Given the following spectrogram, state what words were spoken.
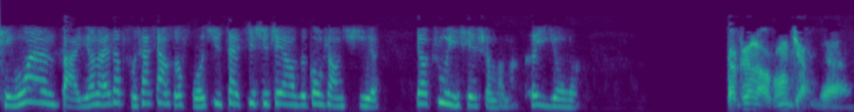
请问把原来的菩萨像和佛具再继续这样子供上去，要注意些什么吗？可以用吗？要跟老公讲的，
